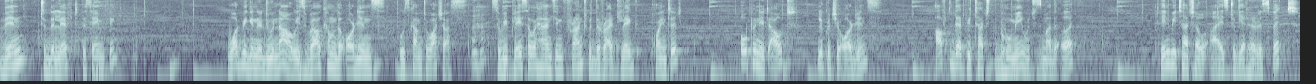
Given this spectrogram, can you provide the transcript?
Then to the left, the same thing. What we're going to do now is welcome the audience who's come to watch us. Uh -huh. So we place our hands in front with the right leg pointed, open it out, look at your audience. After that, we touch the Bhumi, which is Mother Earth. Then we touch our eyes to get her respect.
